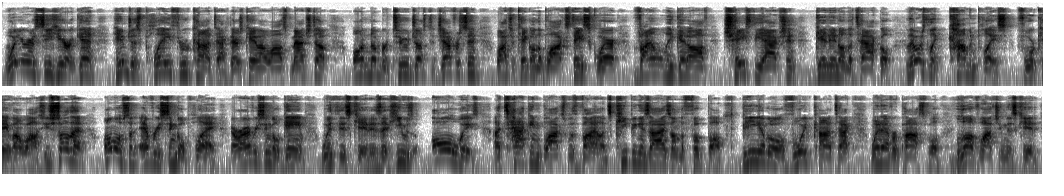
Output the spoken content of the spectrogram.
what you're going to see here again, him just play through contact. There's K'Von Wallace matched up on number two, Justin Jefferson. Watch him take on the block, stay square, violently get off, chase the action, get in on the tackle. That was like commonplace for K'Von Wallace. You saw that almost on every single play or every single game with this kid is that he was always attacking blocks with violence, keeping his eyes on the football, being able to avoid contact whenever possible. Love watching this kid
